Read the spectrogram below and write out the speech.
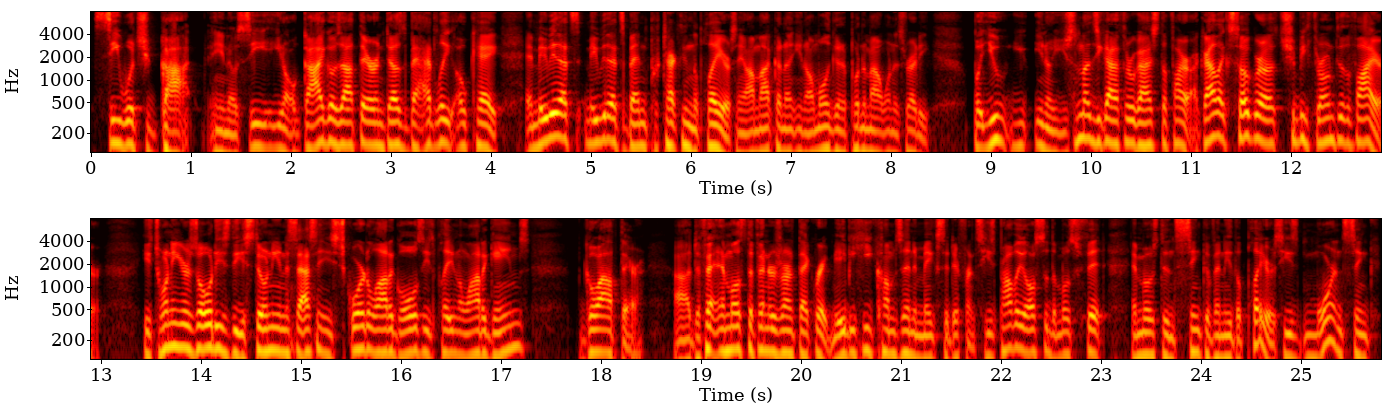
See what you got. You know, see, you know, a guy goes out there and does badly. Okay, and maybe that's maybe that's been protecting the player, saying I'm not gonna, you know, I'm only gonna put him out when it's ready. But you, you, you know, you sometimes you gotta throw guys to the fire. A guy like Sorga should be thrown to the fire. He's 20 years old. He's the Estonian assassin. He's scored a lot of goals. He's played in a lot of games. Go out there. Uh, and most defenders aren't that great. Maybe he comes in and makes a difference. He's probably also the most fit and most in sync of any of the players. He's more in sync,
